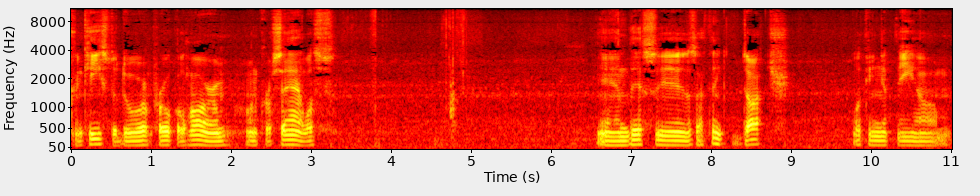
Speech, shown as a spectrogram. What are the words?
Conquistador, Procol Harum on Chrysalis. And this is, I think, Dutch. Looking at the, um,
